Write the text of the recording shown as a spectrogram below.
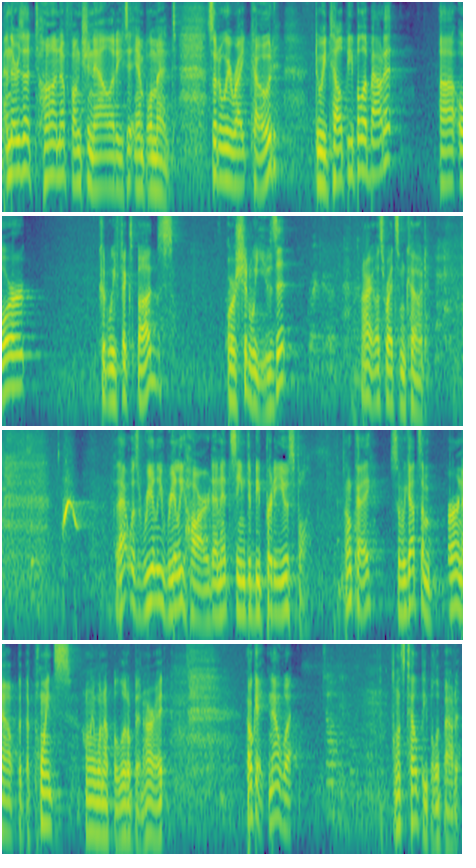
and there's a ton of functionality to implement. So do we write code? Do we tell people about it? Uh, or could we fix bugs? Or should we use it? All right, let's write some code. That was really, really hard, and it seemed to be pretty useful. Okay, so we got some burnout, but the points only went up a little bit. All right. Okay, now what? Let's tell people about it.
